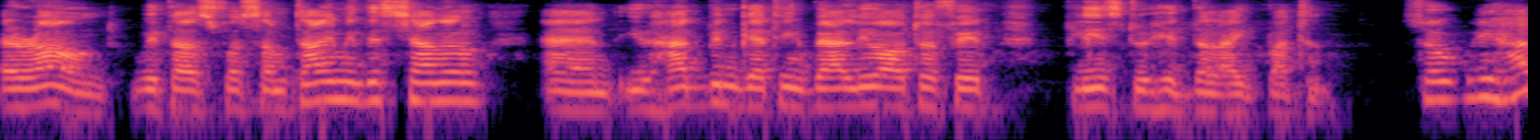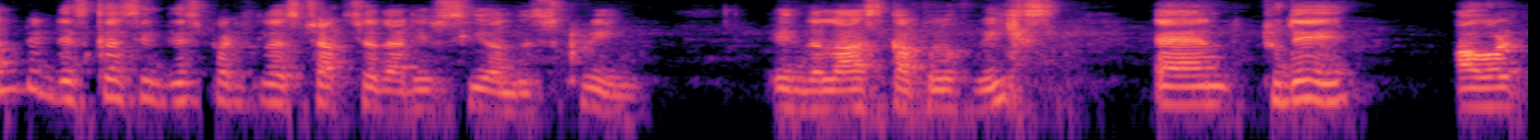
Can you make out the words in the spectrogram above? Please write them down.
around with us for some time in this channel and you had been getting value out of it, please do hit the like button. So we had been discussing this particular structure that you see on the screen in the last couple of weeks. And today our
